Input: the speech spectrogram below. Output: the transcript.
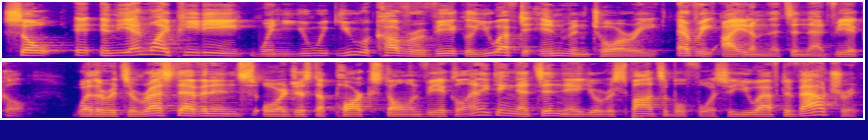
So in the NYPD, when you you recover a vehicle, you have to inventory every item that's in that vehicle whether it's arrest evidence or just a park stolen vehicle, anything that's in there, you're responsible for, so you have to voucher it.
